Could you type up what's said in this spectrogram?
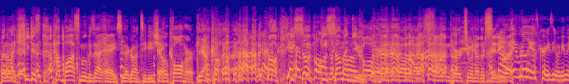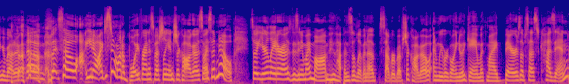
But I'm like, she just how boss move is that? Hey, see that girl on TV show? Hey, call her. yeah, call, call. Get he her sum- people he on the summoned phone. you. Call her. Let her know that I summoned her to another city. No, it really is crazy when you think about it. Um, but so, you know, I just didn't want a boyfriend, especially in Chicago. So I said no. So a year later, I was visiting my mom, who happens to live in a suburb of Chicago, and we were going to a game with my Bears obsessed cousin,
